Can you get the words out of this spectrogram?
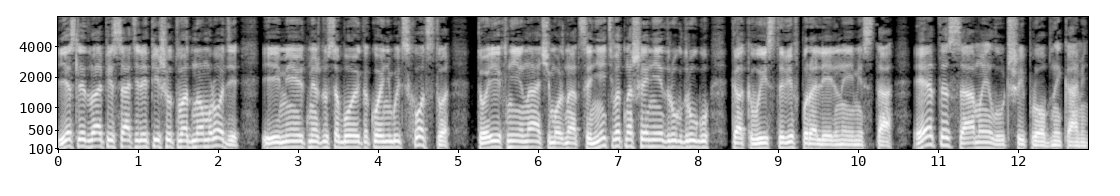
Если два писателя пишут в одном роде и имеют между собой какое-нибудь сходство, то их не иначе можно оценить в отношении друг к другу, как выставив параллельные места. Это самый лучший пробный камень.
